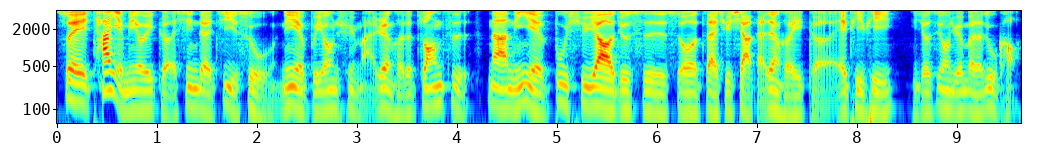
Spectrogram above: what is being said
所以它也没有一个新的技术，你也不用去买任何的装置，那你也不需要就是说再去下载任何一个 APP，你就是用原本的入口。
